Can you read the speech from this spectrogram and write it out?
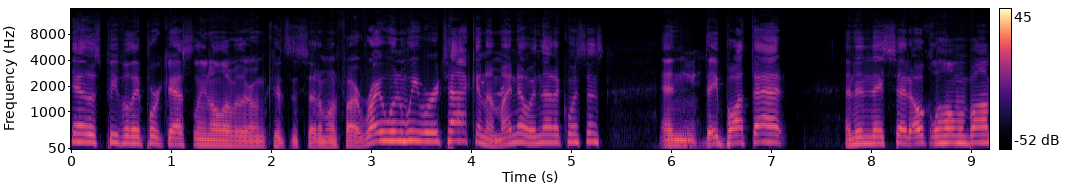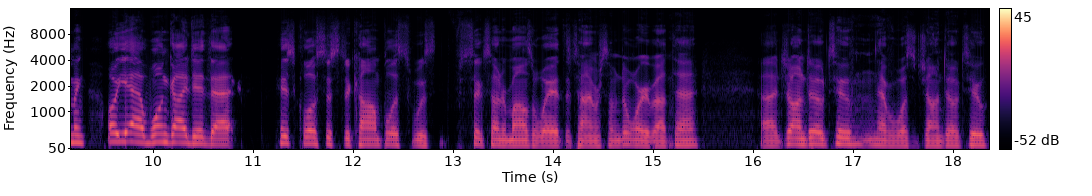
Yeah, those people they poured gasoline all over their own kids and set them on fire right when we were attacking them. I know, isn't that a coincidence? And Hmm. they bought that, and then they said Oklahoma bombing. Oh yeah, one guy did that. His closest accomplice was 600 miles away at the time or something. Don't worry about that. Uh, John Doe too. Never was a John Doe too.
